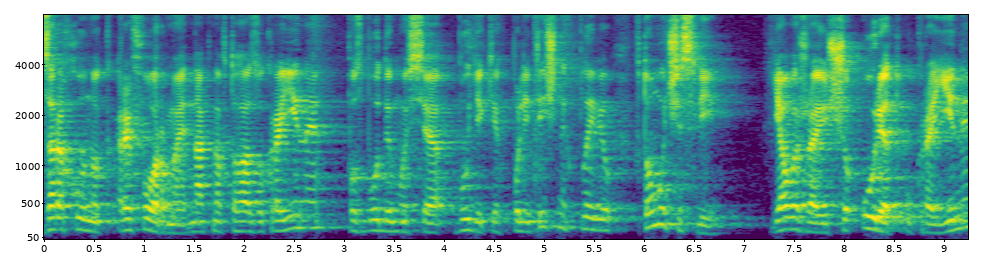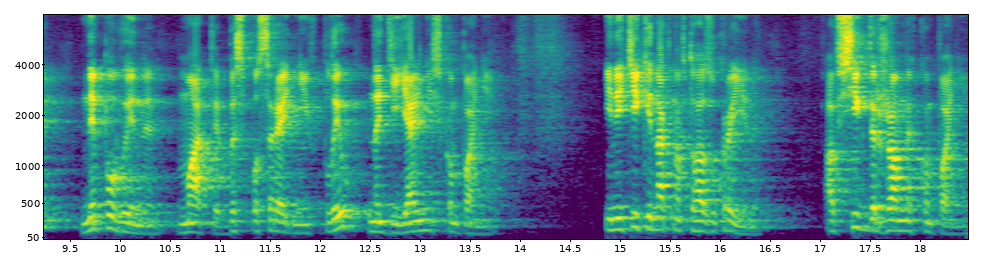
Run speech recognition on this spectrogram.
за рахунок реформи НАК Нафтогаз України позбудемося будь-яких політичних впливів, в тому числі я вважаю, що уряд України не повинен мати безпосередній вплив на діяльність компанії. І не тільки НАК Нафтогаз України, а всіх державних компаній.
